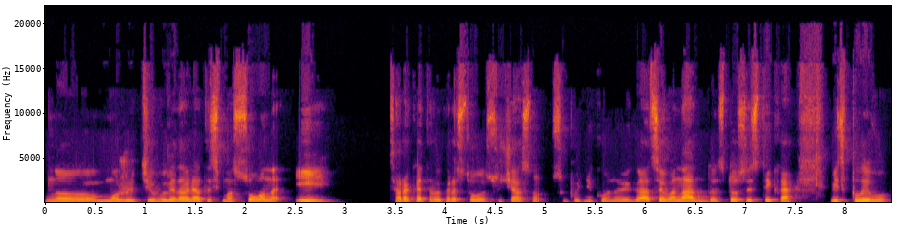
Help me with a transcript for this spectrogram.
ну, можуть виготовлятись масово, і ця ракета використовує сучасну супутникову навігацію. Вона досить стійка від впливу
